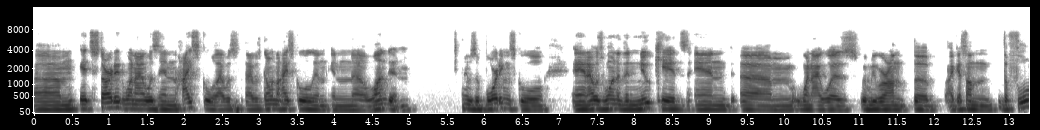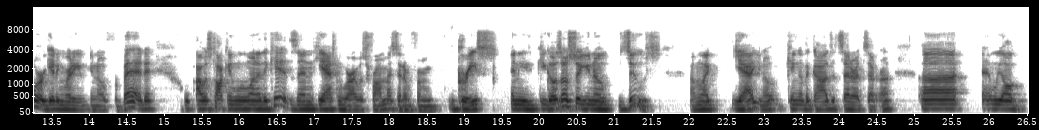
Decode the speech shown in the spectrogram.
um, it started when I was in high school. I was I was going to high school in in uh, London. It was a boarding school, and I was one of the new kids. And um, when I was when we were on the I guess on the floor getting ready, you know, for bed, I was talking with one of the kids, and he asked me where I was from. I said I'm from Greece, and he he goes, "Oh, so you know Zeus?" I'm like, "Yeah, you know, king of the gods, et cetera, et cetera." Uh, and we all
